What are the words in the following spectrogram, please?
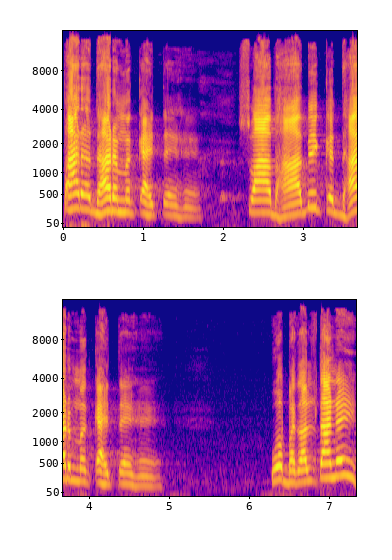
पर धर्म कहते हैं, स्वाभाविक धर्म कहते हैं। वो बदलता नहीं।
